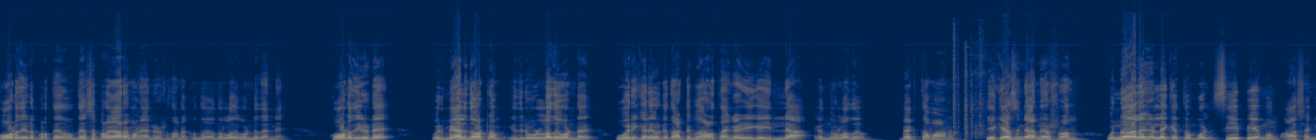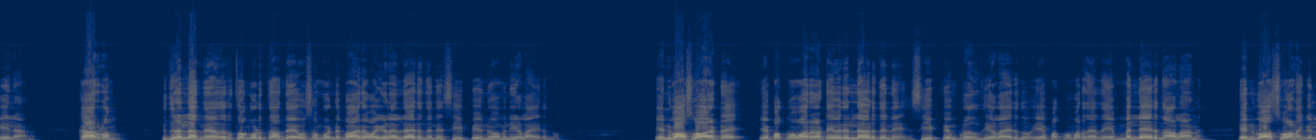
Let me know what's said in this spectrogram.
കോടതിയുടെ പ്രത്യേക നിർദ്ദേശപ്രകാരമാണ് അന്വേഷണം നടക്കുന്നത് എന്നുള്ളത് കൊണ്ട് തന്നെ. കോടതിയുടെ ഒരു മേൽനോട്ടം ഇതിനുള്ളത് കൊണ്ട് ഒരിക്കലും ഇവർക്ക് തട്ടിപ്പ് നടത്താൻ കഴിയുകയില്ല എന്നുള്ളത് വ്യക്തമാണ്. ഈ കേസിന്റെ അന്വേഷണം ഉന്നതതലങ്ങളിലേക്ക് എത്തുമ്പോൾ സി പി എമ്മും ആശങ്കയിലാണ്. കാരണം ഇതിനെല്ലാം നേതൃത്വം കൊടുത്ത ദേവസ്വം ബോർഡിന്റെ ഭാരവാഹികളെല്ലാവരും തന്നെ സി പി എം നോമിനികളായിരുന്നു. എൻ വാസു ആകട്ടെ എ പത്മകുമാർ ആകട്ടെ ഇവരെല്ലാവരും തന്നെ സി പി എം പ്രതിനിധികളായിരുന്നു. എ പത്മകുമാർ നേരത്തെ എം എൽ എ ആയിരുന്ന ആളാണ്. എൻ വാസു ആണെങ്കിൽ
